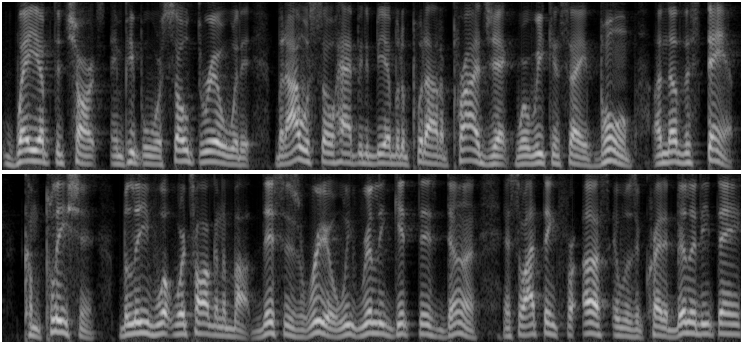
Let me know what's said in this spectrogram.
way up the charts, and people were so thrilled with it. But I was so happy to be able to put out a project where we can say, boom, another stamp, completion, believe what we're talking about. This is real. We really get this done. And so I think for us, it was a credibility thing.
